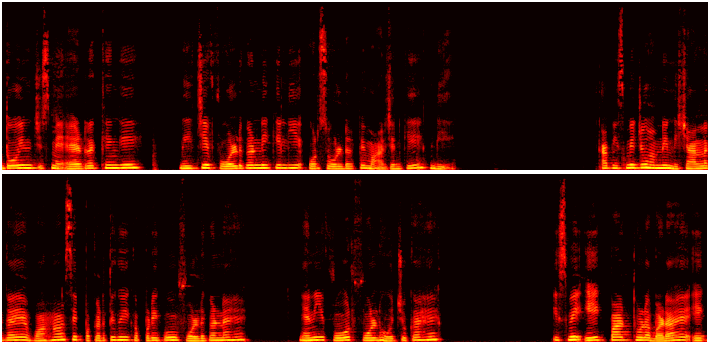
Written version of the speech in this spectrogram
दो इंच इसमें ऐड रखेंगे, नीचे फोल्ड करने के लिए और शोल्डर पे मार्जिन के लिए। अब इसमें जो हमने निशान लगाया है, वहाँ से पकड़ते हुए कपड़े को फोल्ड करना है। यानी ये फोर फोल्ड हो चुका है। इसमें एक पार्ट थोड़ा बड़ा है, एक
